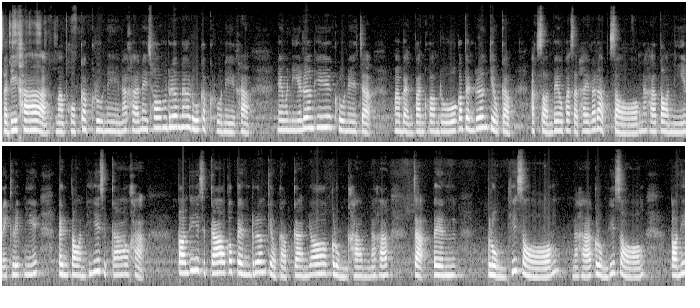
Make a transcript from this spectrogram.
สวัสดีค่ะ มาพบกับครูเนนะคะ ในช่องเรื่องน่ารู้กับครูเนค่ะ ในวันนี้เรื่องที่ครูเนจะมาแบ่งปันความรู้ก็เป็นเรื่องเกี่ยวกับอักษรเบลภาษาไทยระดับ 2 นะคะ ตอนนี้ในคลิปนี้เป็นตอนที่ 29 ค่ะ ตอนที่ 29 ก็เป็นเรื่องเกี่ยวกับการย่อกลุ่มคำนะคะ จะเป็นกลุ่มที่2นะคะ กลุ่มที่ 2 ตอนที่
